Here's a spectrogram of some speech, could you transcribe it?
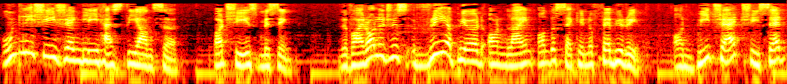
Only Shi Zhengli has the answer, but she is missing. The virologist reappeared online on the 2nd of February. On WeChat, she said,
